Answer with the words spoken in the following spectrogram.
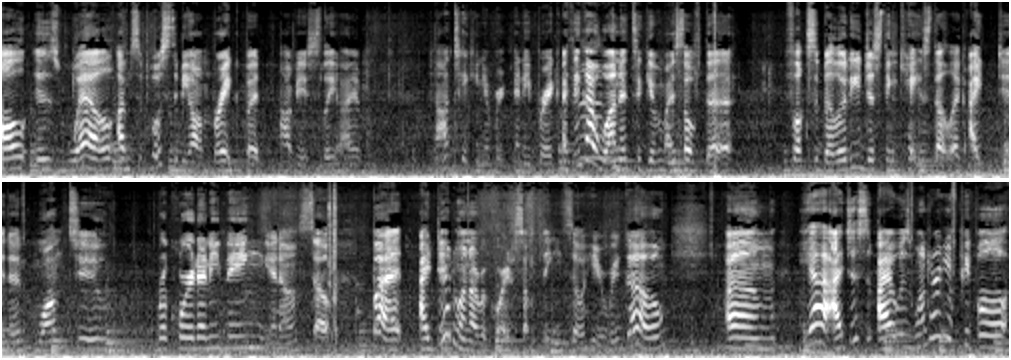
all is well. I'm supposed to be on break, but obviously I am not taking any break. I think I wanted to give myself the flexibility just in case that like I didn't want to record anything, you know. So, but I did want to record something. So here we go. Um yeah, I just I was wondering if people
